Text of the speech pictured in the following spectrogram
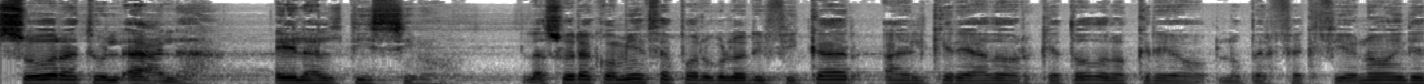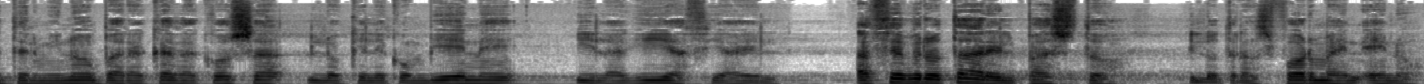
Suratul A'la, el Altísimo. La sura comienza por glorificar al Creador que todo lo creó, lo perfeccionó y determinó para cada cosa lo que le conviene y la guía hacia él. Hace brotar el pasto y lo transforma en heno.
